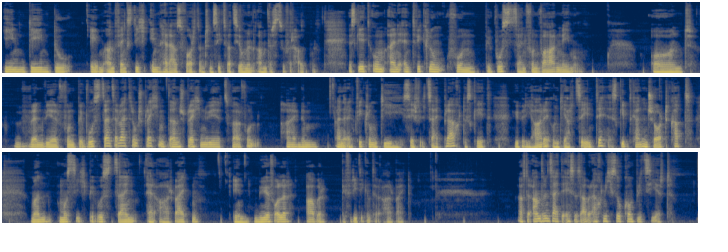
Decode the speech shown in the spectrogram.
Indem du eben anfängst, dich in herausfordernden Situationen anders zu verhalten. Es geht um eine Entwicklung von Bewusstsein, von Wahrnehmung. Und wenn wir von Bewusstseinserweiterung sprechen, dann sprechen wir zwar von einem einer Entwicklung, die sehr viel Zeit braucht. Das geht über Jahre und Jahrzehnte. Es gibt keinen Shortcut. Man muss sich Bewusstsein erarbeiten in mühevoller, aber befriedigender Arbeit. Auf der anderen Seite ist es aber auch nicht so kompliziert.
